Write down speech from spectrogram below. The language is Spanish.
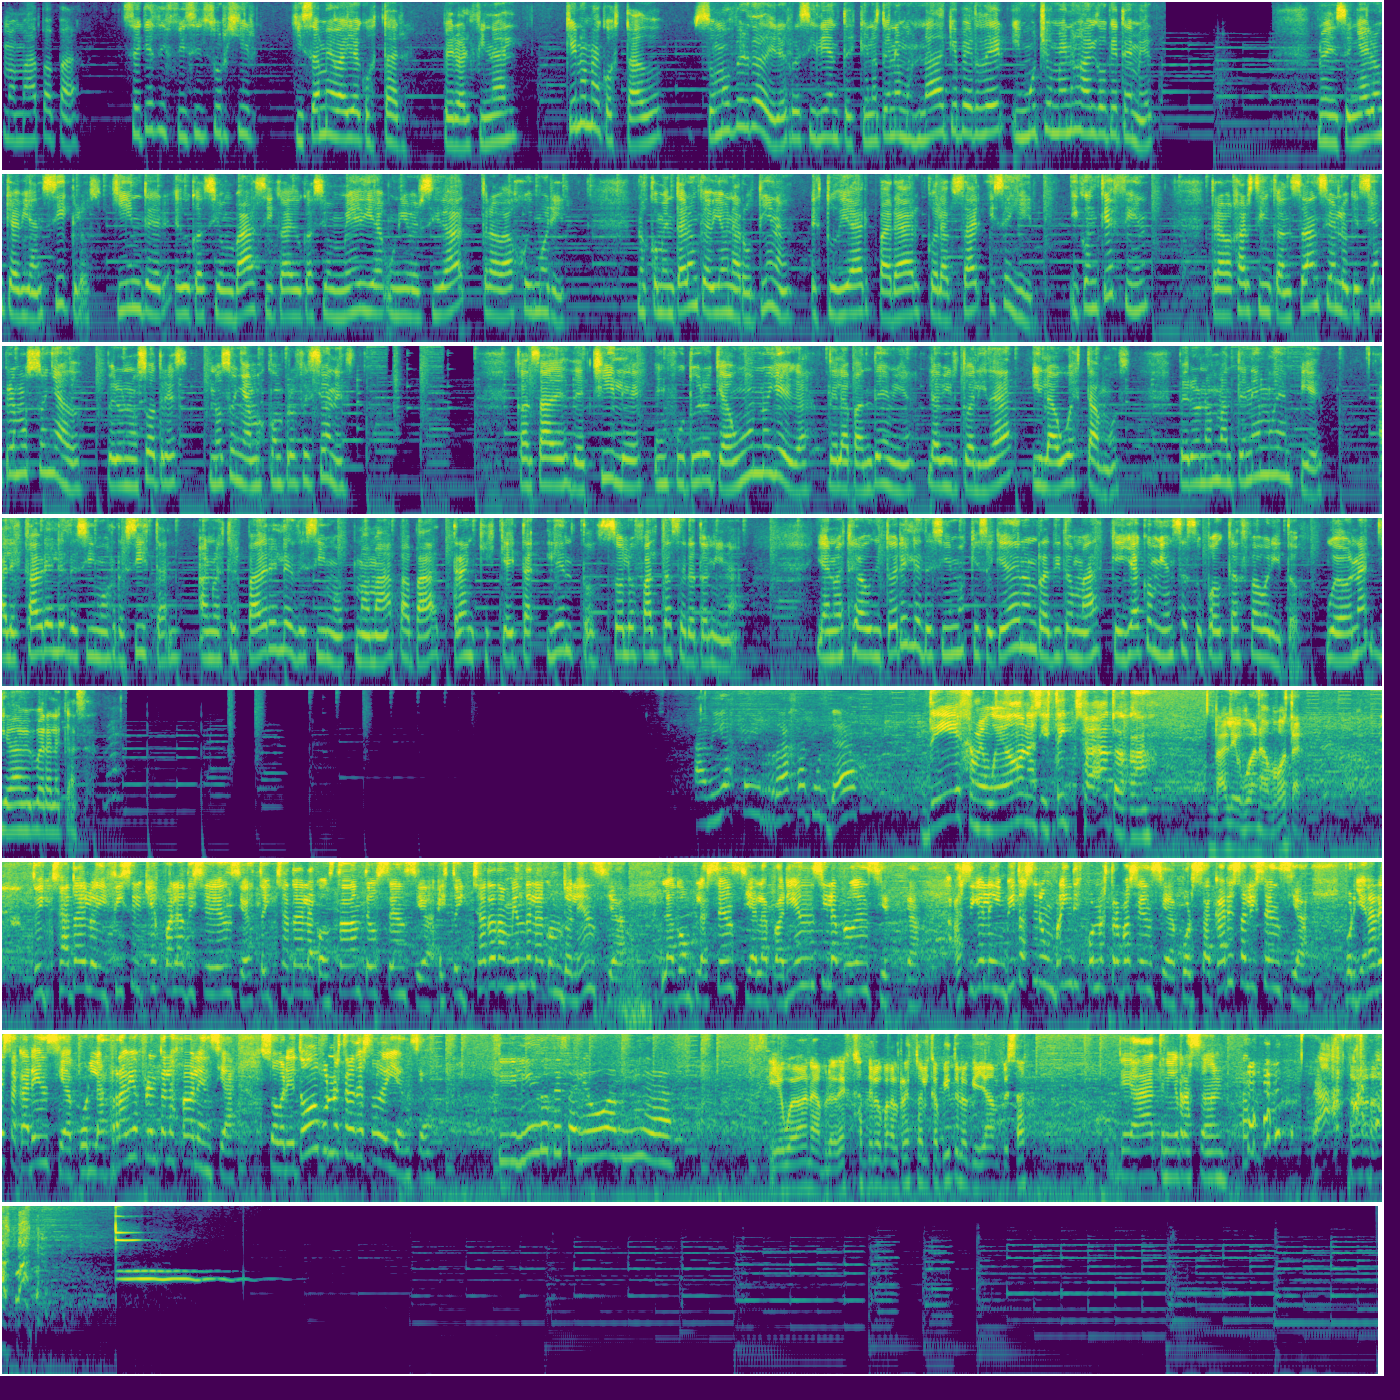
Mamá, papá, sé que es difícil surgir, quizá me vaya a costar, pero al final, ¿qué no me ha costado? Somos verdaderos resilientes que no tenemos nada que perder y mucho menos algo que temer. Nos enseñaron que habían ciclos, kinder, educación básica, educación media, universidad, trabajo y morir. Nos comentaron que había una rutina, estudiar, parar, colapsar y seguir. ¿Y con qué fin? Trabajar sin cansancio en lo que siempre hemos soñado, pero nosotros no soñamos con profesiones. Cansada desde Chile, un futuro que aún no llega, de la pandemia, la virtualidad y la U estamos, pero nos mantenemos en pie. A los cabres les decimos resistan, a nuestros padres les decimos mamá, papá, tranquis, que hay talento, solo falta serotonina. Y a nuestros auditores les decimos que se queden un ratito más, que ya comienza su podcast favorito. Hueona, llévame para la casa. Amiga, estoy raja curada. Déjame, weona, si estoy chata. Dale, buena bota. Estoy chata de lo difícil que es para las disidencias, estoy chata de la constante ausencia, estoy chata también de la condolencia, la complacencia, la apariencia y la prudencia. Así que les invito a hacer un brindis por nuestra paciencia, por sacar esa licencia, por llenar esa carencia, por las rabias frente a las falencias, sobre todo por nuestra desobediencia. Qué lindo te salió, amiga. Sí, weona, pero déjatelo para el resto del capítulo que ya va a empezar. Ya, tenéis razón.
